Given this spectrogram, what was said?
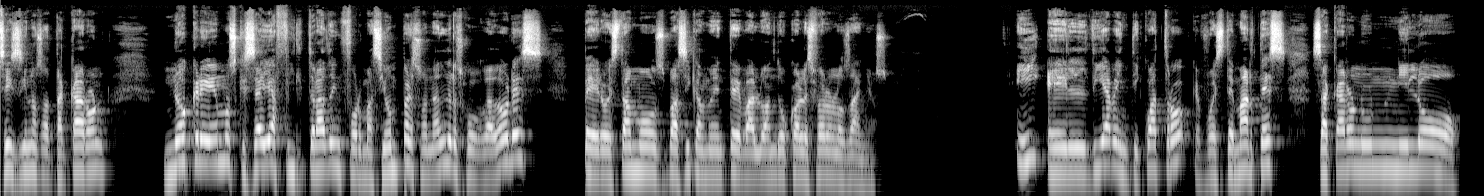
sí, sí nos atacaron. No creemos que se haya filtrado información personal de los jugadores, pero estamos básicamente evaluando cuáles fueron los daños. Y el día 24, que fue este martes, sacaron un hilo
